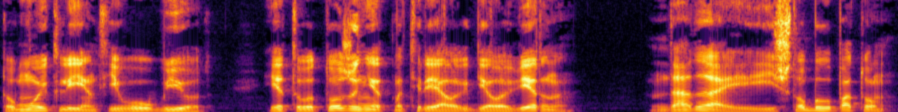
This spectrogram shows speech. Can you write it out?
то мой клиент его убьет. Этого тоже нет в материалах дела, верно? Да-да, и что было потом?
